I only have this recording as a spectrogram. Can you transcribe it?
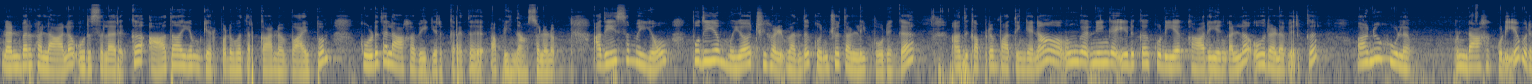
நண்பர்களால் ஒரு சிலருக்கு ஆதாயம் ஏற்படுவதற்கான வாய்ப்பும் கூடுதலாகவே இருக்கிறது அப்படின்னு நான் சொல்லணும். அதே சமயம் புதிய முயற்சிகள் வந்து கொஞ்சம் தள்ளி போடுங்க. அதுக்கப்புறம் பார்த்தீங்கன்னா உங்கள் நீங்கள் எடுக்கக்கூடிய காரியங்களில் ஓரளவிற்கு அனுகூலம் உண்டாகக்கூடிய ஒரு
